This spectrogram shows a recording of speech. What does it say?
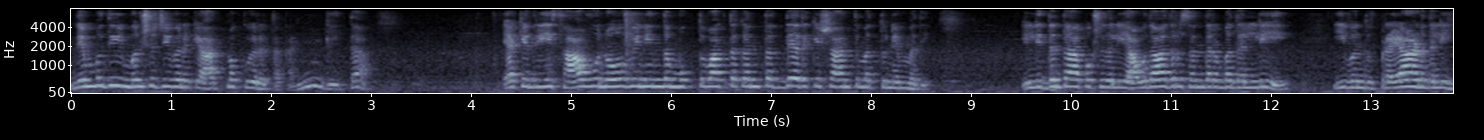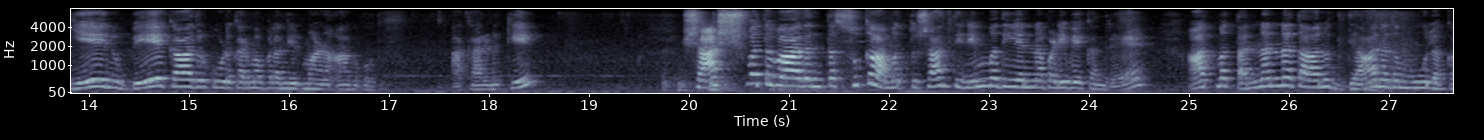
ನೆಮ್ಮದಿ ಮನುಷ್ಯ ಜೀವನಕ್ಕೆ ಆತ್ಮಕ್ಕೂ ಇರುತ್ತ, ಖಂಡಿತ. ಯಾಕೆಂದ್ರೆ ಈ ಸಾವು ನೋವಿನಿಂದ ಮುಕ್ತವಾಗ್ತಕ್ಕಂಥದ್ದೇ ಅದಕ್ಕೆ ಶಾಂತಿ ಮತ್ತು ನೆಮ್ಮದಿ. ಇಲ್ಲಿದ್ದಂತಹ ಪಕ್ಷದಲ್ಲಿ ಯಾವುದಾದ್ರೂ ಸಂದರ್ಭದಲ್ಲಿ ಈ ಒಂದು ಪ್ರಯಾಣದಲ್ಲಿ ಏನು ಬೇಕಾದರೂ ಕೂಡ ಕರ್ಮಫಲ ನಿರ್ಮಾಣ ಆಗಬಹುದು. ಆ ಕಾರಣಕ್ಕೆ ಶಾಶ್ವತವಾದಂತ ಸುಖ ಮತ್ತು ಶಾಂತಿ ನೆಮ್ಮದಿಯನ್ನ ಪಡಿಬೇಕಂದ್ರೆ ಆತ್ಮ ತನ್ನನ್ನ ತಾನು ಧ್ಯಾನದ ಮೂಲಕ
